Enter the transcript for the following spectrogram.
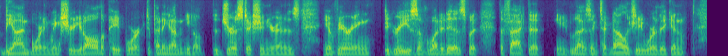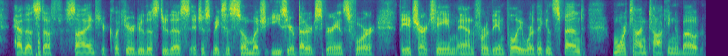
the onboarding. Make sure you get all the paperwork, depending on, you know, the jurisdiction you're in is, you know, varying degrees of what it is. But the fact that utilizing technology where they can have that stuff signed here click here do this do this. It just makes it so much easier better experience for the hr team and for the employee where they can spend more time talking about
